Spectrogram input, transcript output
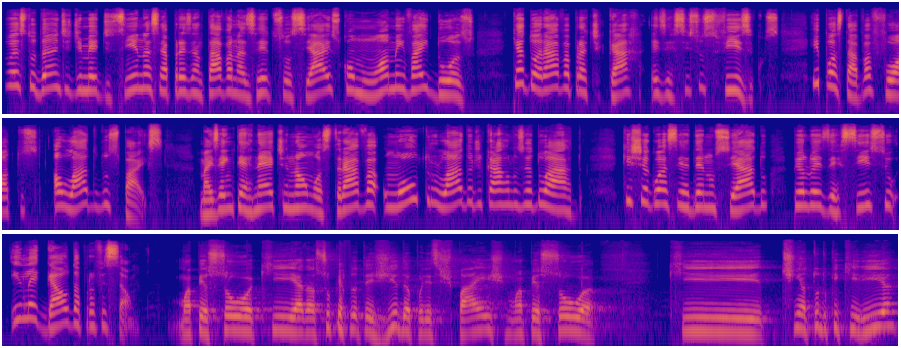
O estudante de medicina se apresentava nas redes sociais como um homem vaidoso que adorava praticar exercícios físicos e postava fotos ao lado dos pais. Mas a internet não mostrava um outro lado de Carlos Eduardo, que chegou a ser denunciado pelo exercício ilegal da profissão. Uma pessoa que era super protegida por esses pais, uma pessoa que tinha tudo o que queria.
